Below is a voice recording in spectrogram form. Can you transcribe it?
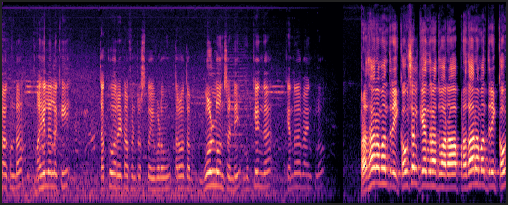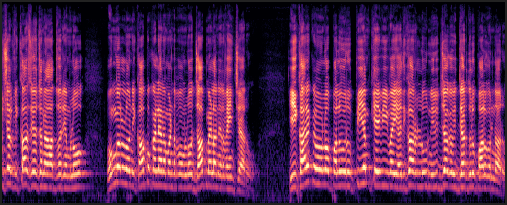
కాకుండా మహిళలకి తక్కువ రేట్ ఆఫ్ ఇంట్రెస్ట్తో ఇవ్వడం తర్వాత గోల్డ్ లోన్స్ అండి. ముఖ్యంగా కెనరా బ్యాంక్లో ప్రధానమంత్రి కౌశల్ కేంద్ర ద్వారా ప్రధానమంత్రి కౌశల్ వికాస్ యోజన ఆధ్వర్యంలో ఒంగోలులోని కాపు కళ్యాణ మండపంలో జాబ్ మేళా నిర్వహించారు. ఈ కార్యక్రమంలో పలువురు పీఎంకేవీవై అధికారులు నిరుద్యోగ విద్యార్థులు పాల్గొన్నారు.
